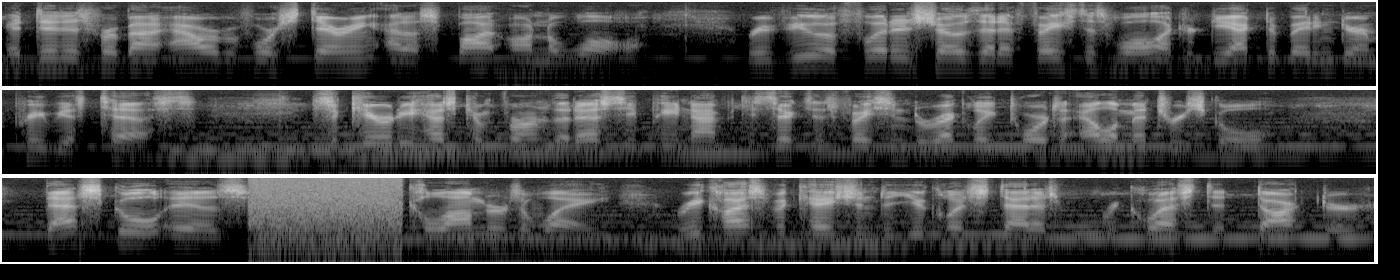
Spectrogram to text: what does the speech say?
It did this for about an hour before staring at a spot on the wall. Review of footage shows that it faced this wall after deactivating during previous tests. Security has confirmed that SCP-956 is facing directly towards an elementary school. That school is kilometers away. Reclassification to Euclid status requested. Dr.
